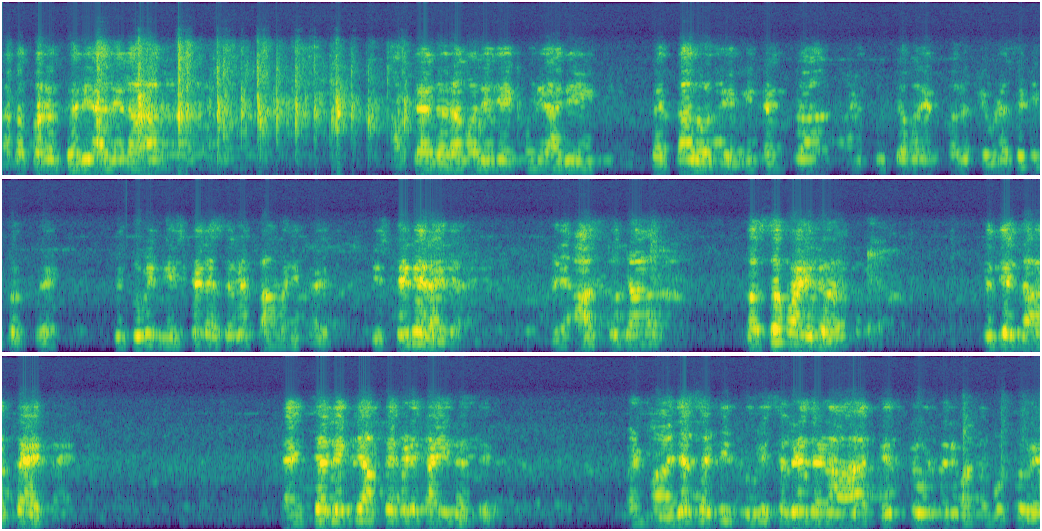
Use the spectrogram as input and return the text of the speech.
आता परत घरी आलेला आहात आपल्या जे कोणी आधी गद्दार होते मी त्यांचा आणि तुमच्यामध्ये फरक एवढ्यासाठी करतोय की तुम्ही निष्ठेने सगळे प्रामाणिक राहिले निष्ठेने राहिल्या आणि आज सुद्धा तसं पाहिलं तर जे जात आहेत त्यांच्या लेखी आपल्याकडे काही नसेल. पण माझ्यासाठी तुम्ही सगळे जण आहात हेच केवढं तरी माझं मोठं वेळ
